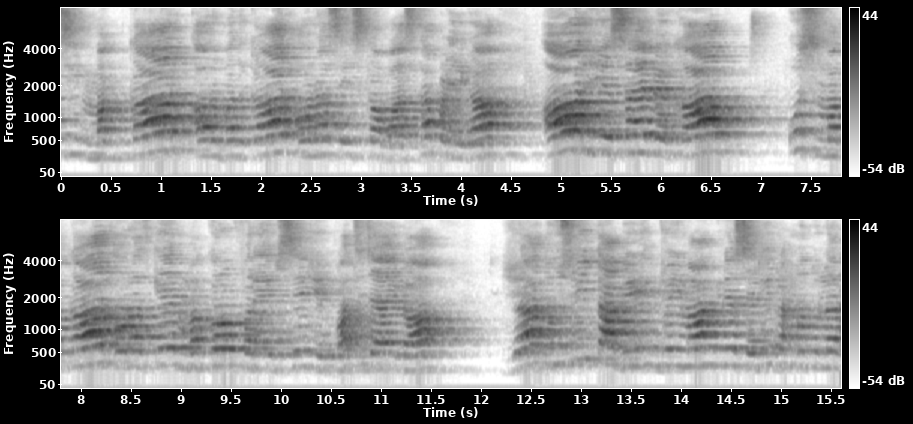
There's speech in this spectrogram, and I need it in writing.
किसी मक्कार और बदकार औरत से इसका वास्ता पड़ेगा। और ये साहिब ख्वाब उस मक्कार औरत के मकरो फरेब से ये बच जाएगा। या दूसरी ताबीर जो इमाम बिन सरीर रहमतुल्लाह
